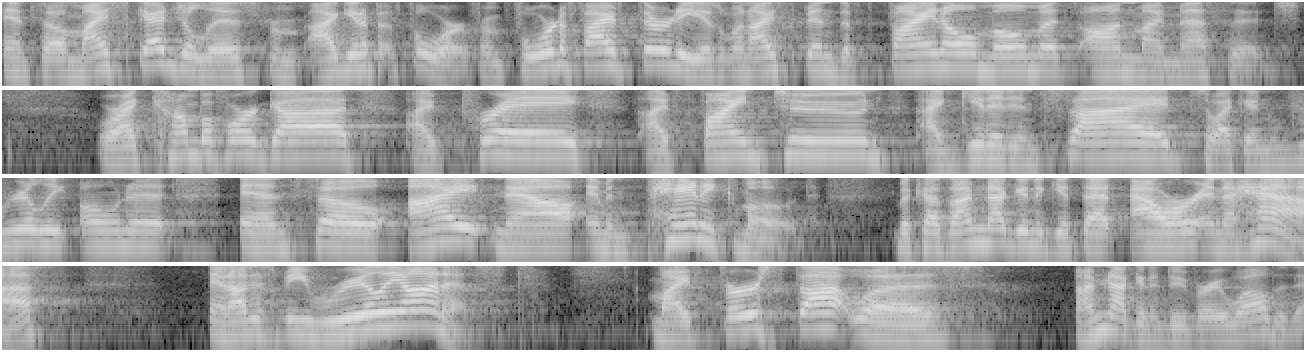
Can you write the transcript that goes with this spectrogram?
And so my schedule is from I get up at 4. From 4 to 5:30 is when I spend the final moments on my message where I come before God, I pray, I fine tune, I get it inside so I can really own it. And so I now am in panic mode because I'm not going to get that hour and a half. And I'll just be really honest. My first thought was, I'm not going to do very well today.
